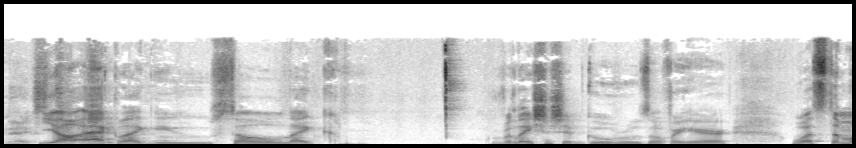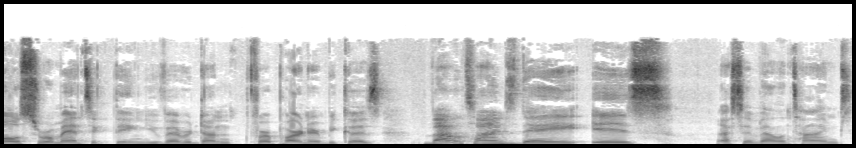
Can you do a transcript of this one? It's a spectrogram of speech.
Next, y'all topic. act like you so like relationship gurus over here. What's the most romantic thing you've ever done for a partner? Because Valentine's Day is, I said Valentine's,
